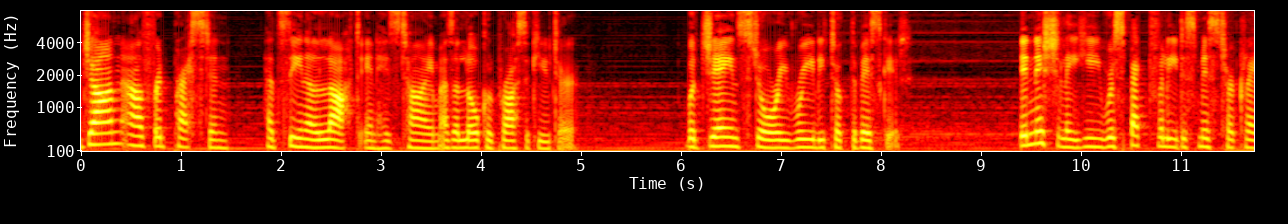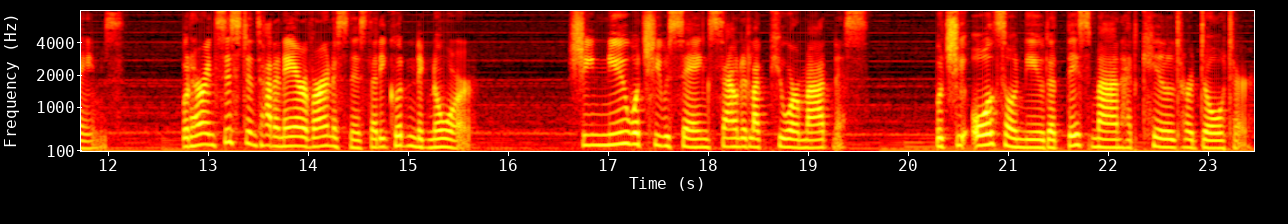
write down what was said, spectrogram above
John Alfred Preston had seen a lot in his time as a local prosecutor, but Jane's story really took the biscuit. Initially, he respectfully dismissed her claims, but her insistence had an air of earnestness that he couldn't ignore. She knew what she was saying sounded like pure madness, but she also knew that this man had killed her daughter.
